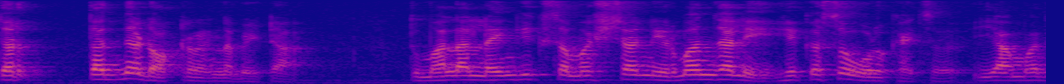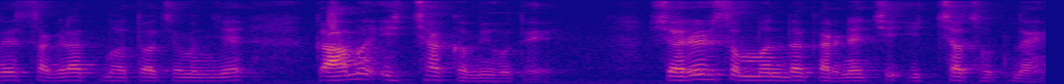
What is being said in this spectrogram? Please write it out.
तर तज्ज्ञ डॉक्टरांना भेटा. तुम्हाला लैंगिक समस्या निर्माण झाली हे कसं ओळखायचं? यामध्ये सगळ्यात महत्त्वाचे म्हणजे काम इच्छा कमी होते. शरीर संबंध करण्याची इच्छाच होत नाही.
